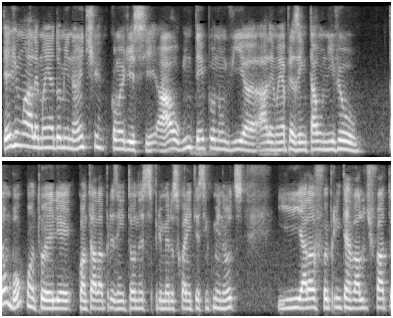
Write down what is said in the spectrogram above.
teve uma Alemanha dominante, como eu disse, há algum tempo eu não via a Alemanha apresentar um nível tão bom quanto ele, quanto ela apresentou nesses primeiros 45 minutos, e ela foi para o intervalo de fato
